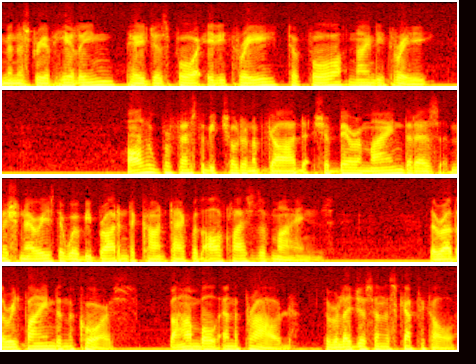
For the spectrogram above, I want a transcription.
Ministry of Healing, pages 483 to 493. All who profess to be children of God should bear in mind that as missionaries they will be brought into contact with all classes of minds. There are the refined and the coarse, the humble and the proud, the religious and the skeptical,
